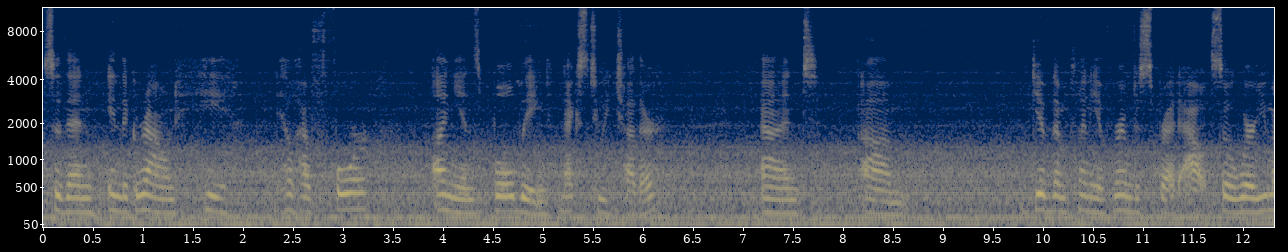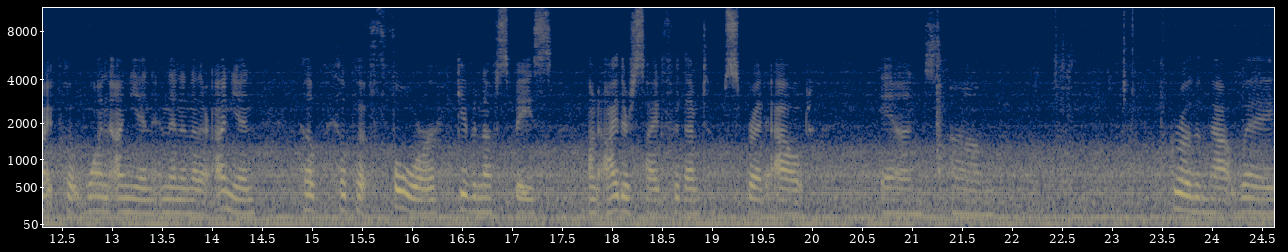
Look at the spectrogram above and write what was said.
So then in the ground he he'll have four onions bulbing next to each other and um, give them plenty of room to spread out. So where you might put one onion and then another onion, he'll he'll put four, give enough space on either side for them to spread out and um, grow them that way.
